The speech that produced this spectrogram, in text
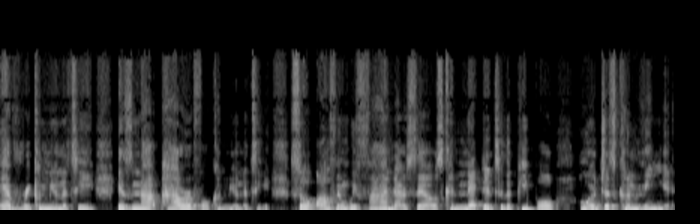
every community is not powerful community. So often we find ourselves connected to the people who are just convenient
